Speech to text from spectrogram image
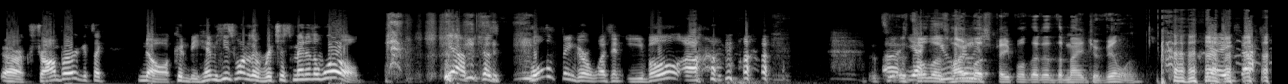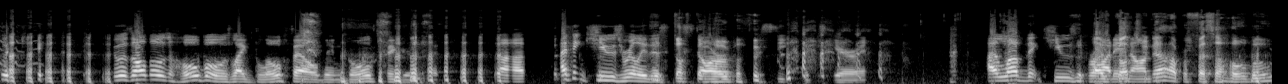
or Stromberg. It's like no, it couldn't be him. He's one of the richest men in the world. yeah, because Goldfinger wasn't evil. Um, It's, Uh, it's yeah, all those Q really- homeless people that are the major villain. yeah, exactly. it was all those hobos like Blofeld and Goldfinger. uh, I think Q's really the star Hobo. of the sequence here. I love that Q's I've brought got in you on. now, Professor Hobo.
